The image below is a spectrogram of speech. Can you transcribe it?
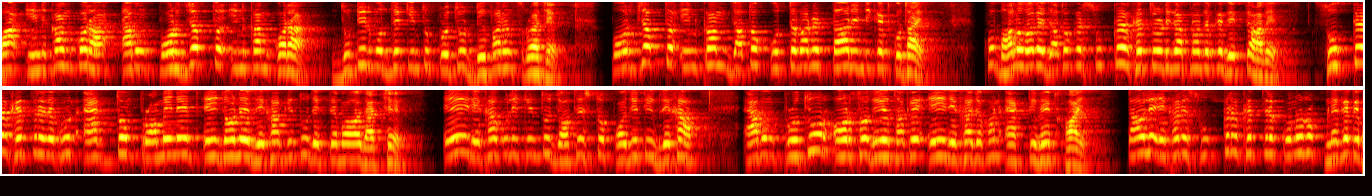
বা ইনকাম করা এবং পর্যাপ্ত ইনকাম করা দুটির মধ্যে কিন্তু প্রচুর ডিফারেন্স রয়েছে। পর্যাপ্ত ইনকাম জাতক করতে পারবে, তার ইন্ডিকেট কোথায়? খুব ভালোভাবে জাতকের শুক্রের ক্ষেত্রটিকে আপনাদেরকে দেখতে হবে। শুক্রের ক্ষেত্রে দেখুন, একদম প্রমিনেন্ট এই ধরনের রেখা কিন্তু দেখতে পাওয়া যাচ্ছে। এই রেখাগুলি কিন্তু যথেষ্ট পজিটিভ রেখা এবং প্রচুর অর্থ দিয়ে থাকে এই রেখা যখন অ্যাক্টিভেট হয়। তাহলে এখানে শুক্রের ক্ষেত্রে কোনোরূপ নেগেটিভ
